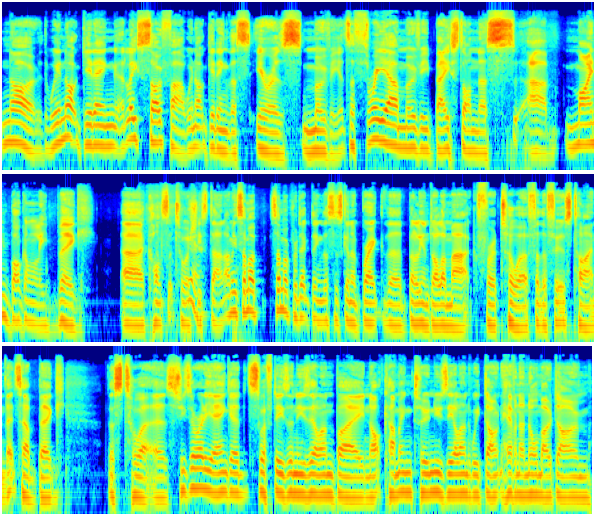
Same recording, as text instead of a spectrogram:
No, we're not getting, at least so far, we're not getting this era's movie. It's a three hour movie based on this uh, mind bogglingly big uh, concert tour Yeah. she's done. I mean, some are, some are predicting this is going to break the billion dollar mark for a tour for the first time. That's how big this tour is. She's already angered Swifties in New Zealand by not coming to New Zealand. We don't have an Enormo Dome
